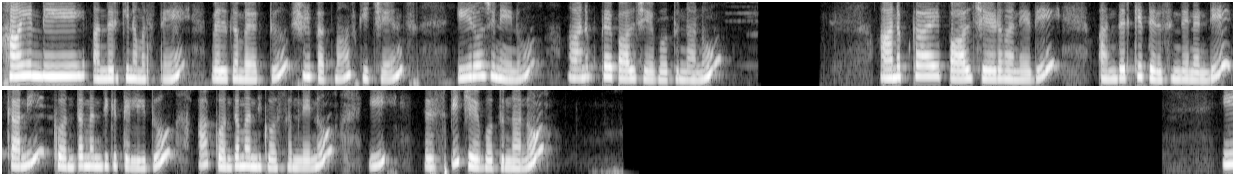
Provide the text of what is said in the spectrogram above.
హాయ్ అండి అందరికీ నమస్తే. Welcome back to Sri Padma's kitchens. ఈరోజు నేను ఆనపకాయ పాలు చేయబోతున్నాను. ఆనపకాయ పాలు చేయడం అనేది అందరికీ తెలిసిందేనండి కానీ కొంతమందికి తెలీదు. ఆ కొంతమంది కోసం నేను ఈ రెసిపీ చేయబోతున్నాను. ఈ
